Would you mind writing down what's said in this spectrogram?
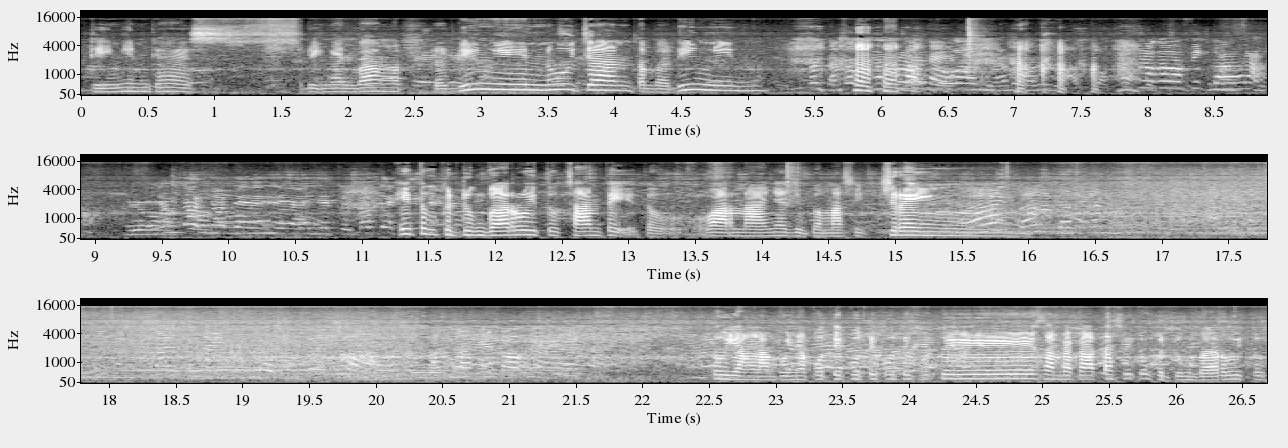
dingin guys dingin banget udah dingin hujan tambah dingin itu gedung baru itu cantik itu. Warnanya juga masih jreng. Tuh yang lampunya putih putih putih putih sampai ke atas itu gedung baru itu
